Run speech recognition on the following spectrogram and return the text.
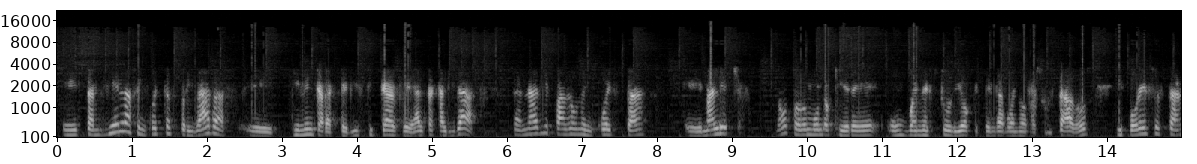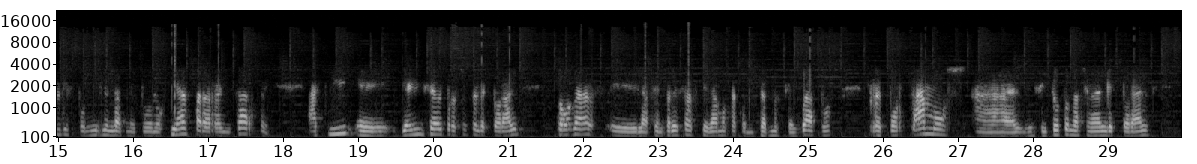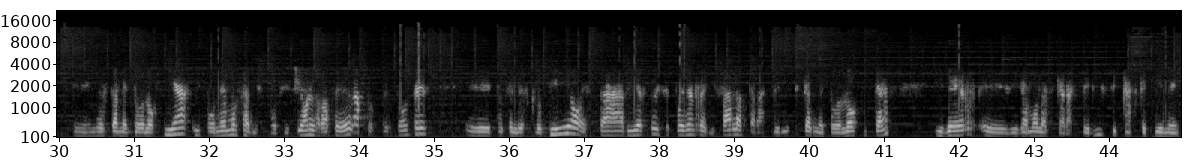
eh, también las encuestas privadas eh, tienen características de alta calidad. O sea, nadie paga una encuesta eh, mal hecha, ¿no? Todo el mundo quiere un buen estudio que tenga buenos resultados y por eso están disponibles las metodologías para revisarse. Aquí eh, ya iniciado el proceso electoral, todas eh, las empresas que damos a conocer nuestros datos, reportamos al Instituto Nacional Electoral nuestra metodología y ponemos a disposición la base de datos. Entonces, eh, pues el escrutinio está abierto y se pueden revisar las características metodológicas y ver, eh, digamos, las características que tiene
